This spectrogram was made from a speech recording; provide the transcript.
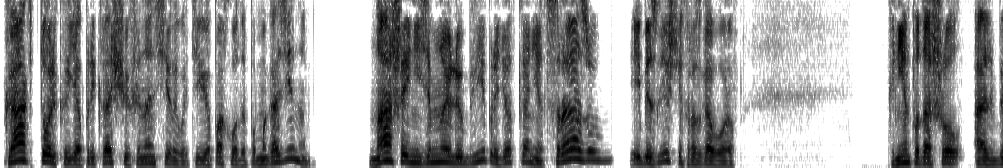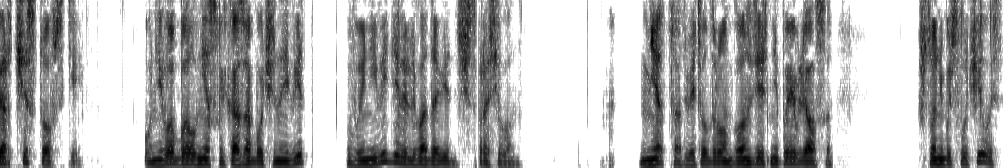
Как только я прекращу финансировать ее походы по магазинам, нашей неземной любви придет конец. Сразу и без лишних разговоров. К ним подошел Альберт Чистовский. У него был несколько озабоченный вид — вы не видели Льва Давидовича? — спросил он. — Нет, — ответил Дронго, — он здесь не появлялся. — Что-нибудь случилось?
